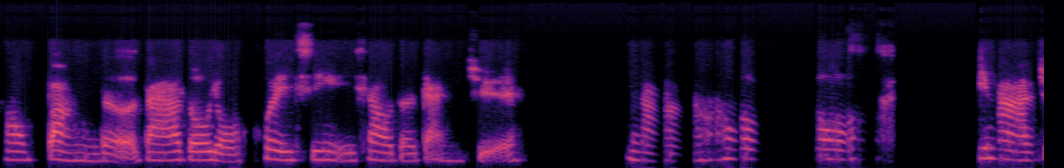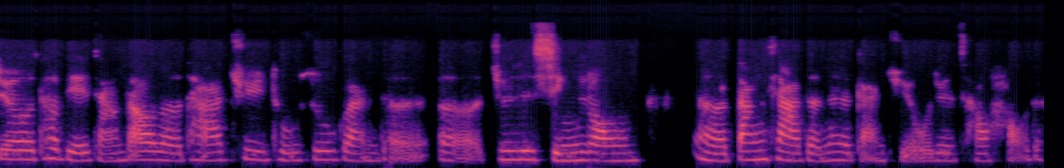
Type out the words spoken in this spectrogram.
超棒的，大家都有会心一笑的感觉。然后伊玛就特别讲到了他去图书馆的，呃，就是形容呃当下的那个感觉，我觉得超好的。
